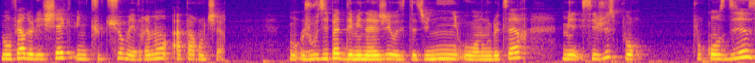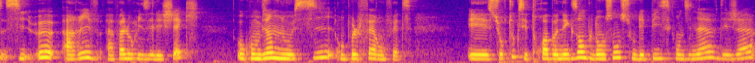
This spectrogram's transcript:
vont faire de l'échec une culture mais vraiment à part entière. Bon, je vous dis pas de déménager aux États-Unis ou en Angleterre, mais c'est juste pour, pour qu'on se dise si eux arrivent à valoriser l'échec, au combien nous aussi on peut le faire en fait. Et surtout que c'est trois bons exemples dans le sens où les pays scandinaves déjà,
